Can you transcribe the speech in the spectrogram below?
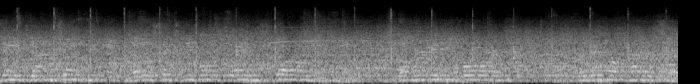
Dante Johnson, number 64, Wayne Stone, number 84, Cordero Patterson.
